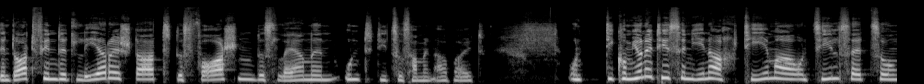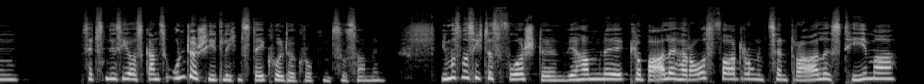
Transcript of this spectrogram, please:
Denn dort findet Lehre statt, das Forschen, das Lernen und die Zusammenarbeit. Und die Communities sind je nach Thema und Zielsetzung setzen die sich aus ganz unterschiedlichen Stakeholdergruppen zusammen. Wie muss man sich das vorstellen? Wir haben eine globale Herausforderung, ein zentrales Thema.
